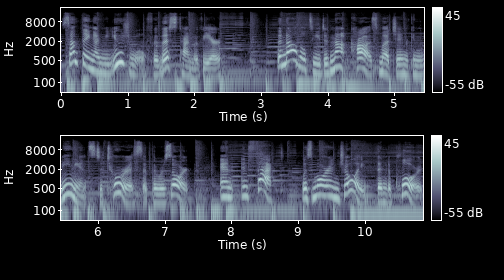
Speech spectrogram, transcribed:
Something unusual for this time of year. The novelty did not cause much inconvenience to tourists at the resort, and in fact was more enjoyed than deplored,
